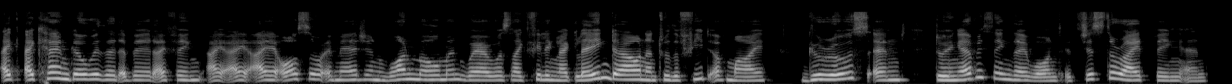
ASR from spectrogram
I, I can go with it a bit. I think I, I I also imagine one moment where I was like feeling like laying down onto the feet of my gurus and doing everything they want. It's just the right thing, and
